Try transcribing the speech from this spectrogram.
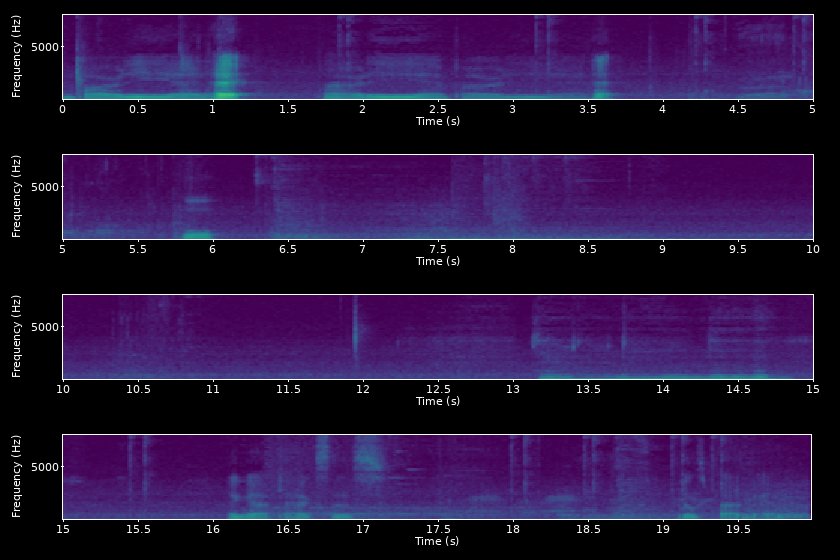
and party and hey! Party and party and hey! Lol. I think I have to hex this. Feels bad, man.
